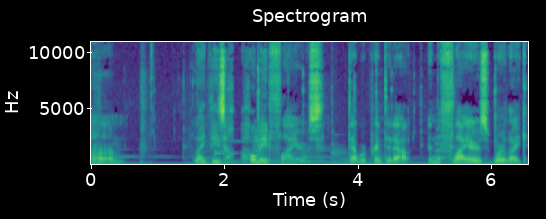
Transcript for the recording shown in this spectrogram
um, like these homemade flyers that were printed out. And the flyers were like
